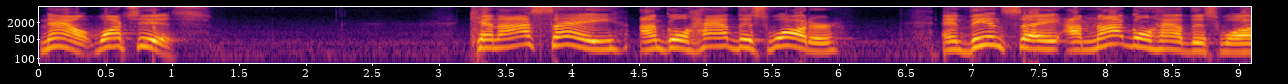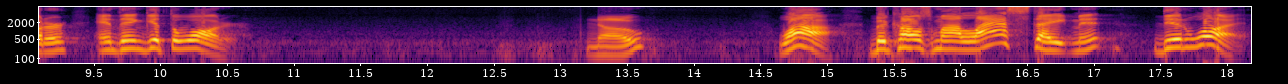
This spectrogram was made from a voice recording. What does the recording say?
Now, watch this. Can I say I'm going to have this water and then say I'm not going to have this water and then get the water? No. Why? Because my last statement did what?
